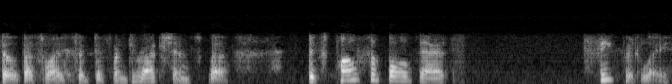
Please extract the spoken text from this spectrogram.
So that's why I took different directions. But it's possible that secretly.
